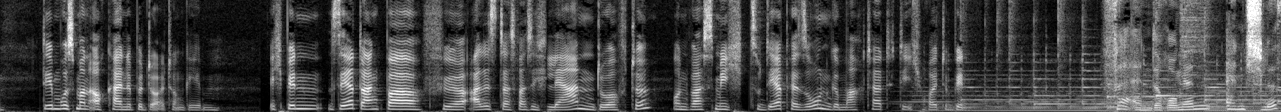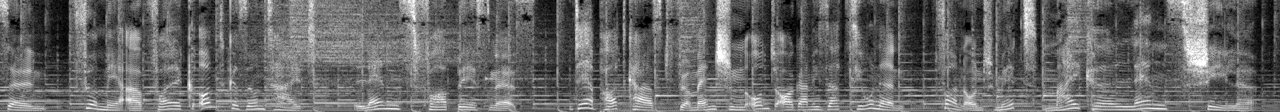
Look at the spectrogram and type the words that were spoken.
Dem muss man auch keine Bedeutung geben. Ich bin sehr dankbar für alles das, was ich lernen durfte und was mich zu der Person gemacht hat, die ich heute bin. Veränderungen entschlüsseln. Für mehr Erfolg und Gesundheit. Lens for Business. Der Podcast für Menschen und Organisationen von und mit Maike Lenz-Scheele.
